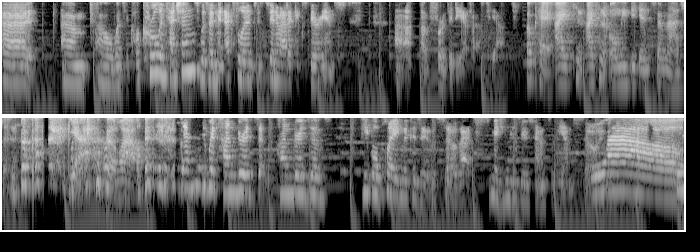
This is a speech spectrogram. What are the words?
Uh, um, oh, what's it called? Cruel Intentions was an excellent cinematic experience uh, for the DFF. Yeah. Okay, I can I can only begin to imagine. yeah. wow. and with hundreds hundreds of people playing the kazoo. So that's making kazoo sounds at the end. So wow.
